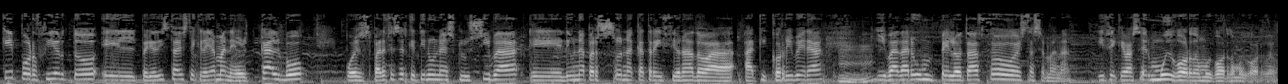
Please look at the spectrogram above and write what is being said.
Que por cierto, el periodista este que le llaman el Calvo, pues parece ser que tiene una exclusiva eh, de una persona que ha traicionado a, a Kiko Rivera Mm. y va a dar un pelotazo esta semana. Dice que va a ser muy gordo, muy gordo, muy gordo.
